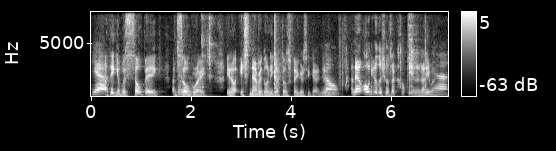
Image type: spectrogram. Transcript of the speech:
Yeah. I think it was so big and so mm. great. You know, it's never going to get those figures again. You know? No. And then all the other shows are copying it anyway. Yeah.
